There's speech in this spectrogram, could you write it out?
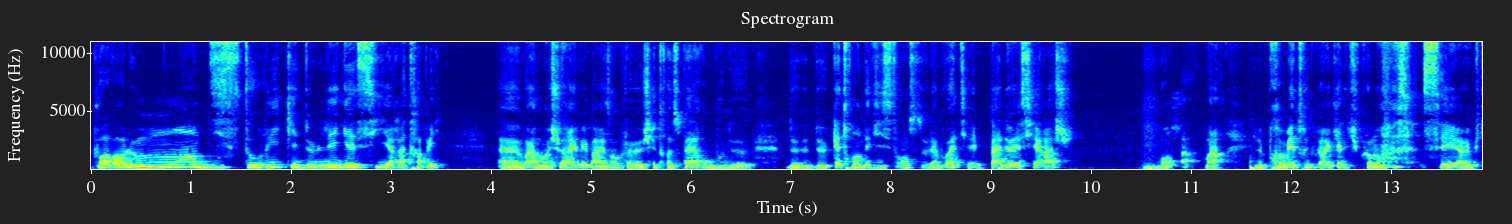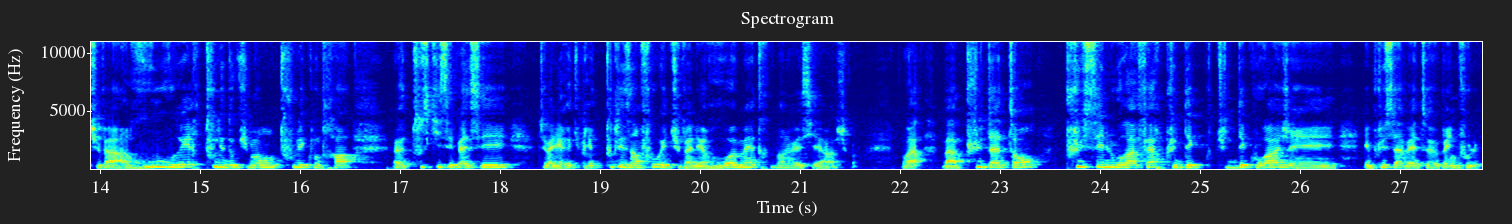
pour avoir le moins d'historique et de legacy à rattraper. Euh, voilà, moi je suis arrivé par exemple chez Trusper au bout de, de, 4 ans d'existence de la boîte, il n'y avait pas de SIRH. Bon, ah, voilà. Le premier truc par lequel tu commences, c'est euh, que tu vas rouvrir tous les documents, tous les contrats, tout ce qui s'est passé. Tu vas aller récupérer toutes les infos et tu vas les remettre dans le SIRH. Voilà. Bah, plus t'attends, plus c'est lourd à faire, plus tu te décourages et, et plus ça va être painful.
